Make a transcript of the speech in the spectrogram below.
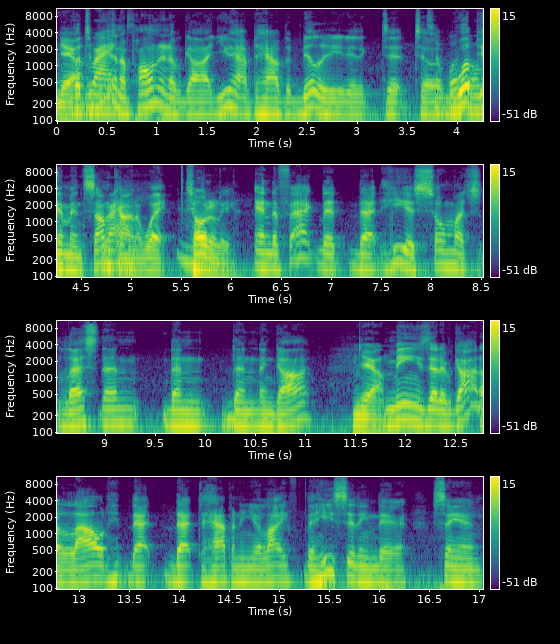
Yeah. But to Right. be an opponent of God, you have to have the ability to to, to, whoop, whoop him in some Right. kind of way mm-hmm. totally and the fact that that he is so much less than than than than God yeah means that if God allowed that that to happen in your life, then he's sitting there saying,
